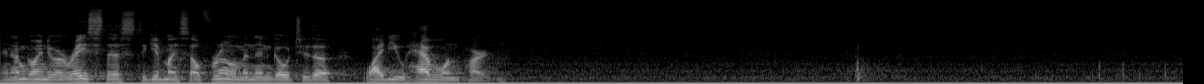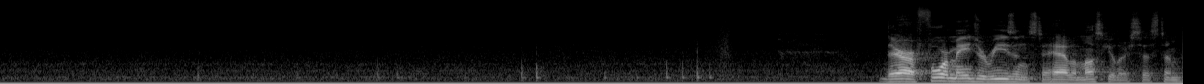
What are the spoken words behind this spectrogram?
And I'm going to erase this to give myself room and then go to the why do you have one part. There are four major reasons to have a muscular system.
